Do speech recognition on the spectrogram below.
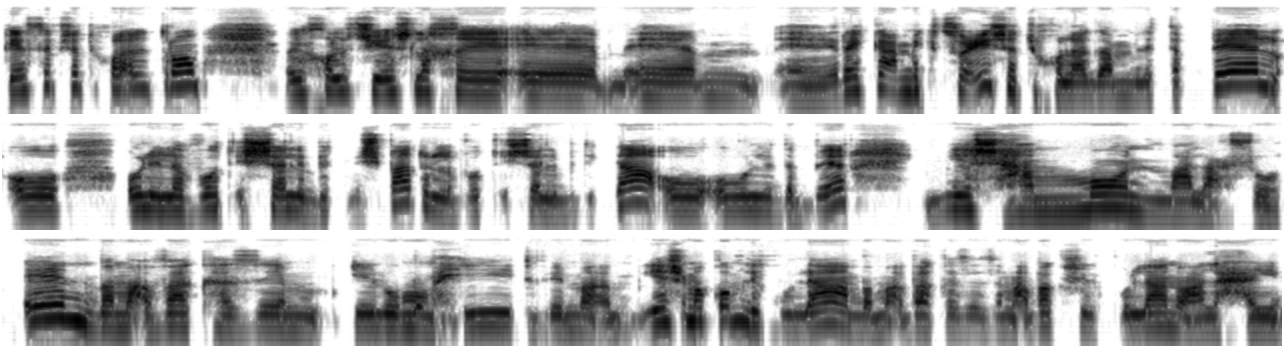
כסף שאת יכולה לתרום ויכול להיות שיש לך רקע מקצועי שאת יכולה גם לטפל או, או ללוות אישה לבית משפט או ללוות אישה לבדיקה או, או לדבר, יש המון מה לעשות. אין במאבק הזה כאילו מומחית, ויש מקום לכולם במאבק הזה, זה מאבק של כולנו על החיים.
